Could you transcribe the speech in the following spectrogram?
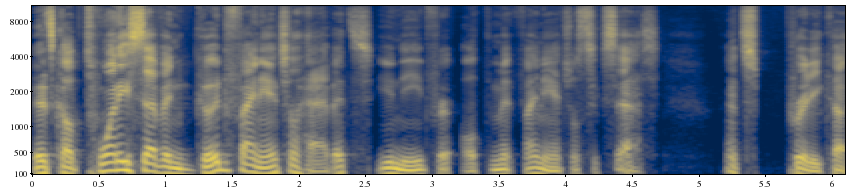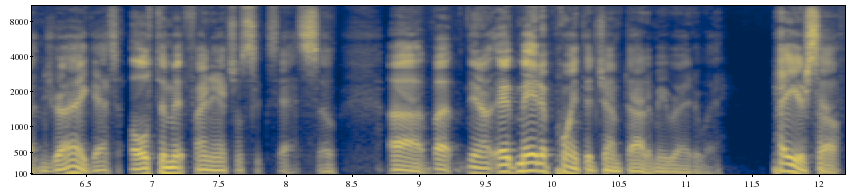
it's called 27 Good Financial Habits You Need for Ultimate Financial Success. That's pretty cut and dry, I guess. Ultimate financial success. So, uh, but, you know, it made a point that jumped out at me right away. Pay yourself.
